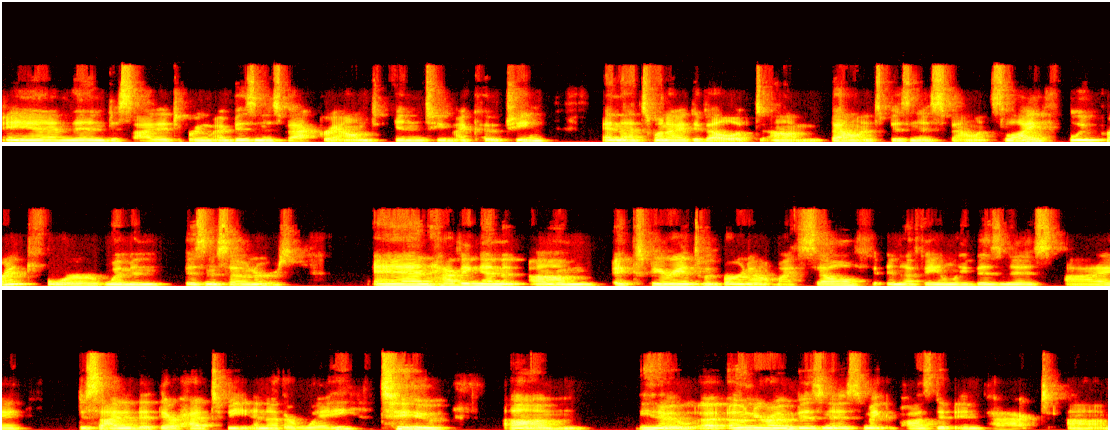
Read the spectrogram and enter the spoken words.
and then decided to bring my business background into my coaching. And that's when I developed um, Balance Business, Balance Life Blueprint for women business owners. And having an um, experience with burnout myself in a family business, I decided that there had to be another way to um, you know, uh, own your own business, make a positive impact, um,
